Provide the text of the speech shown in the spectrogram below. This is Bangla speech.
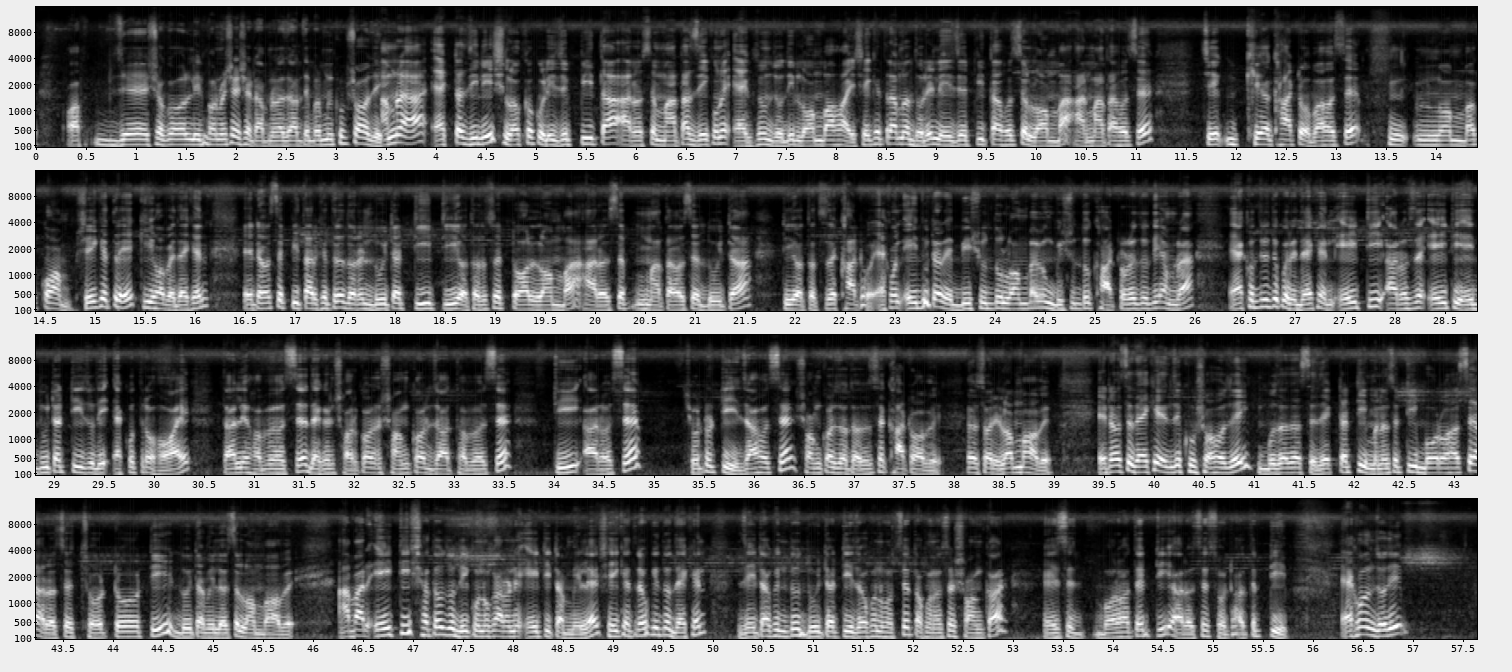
যে সকল ইনফরমেশন সেটা আপনারা জানতে পারবেন খুব সহজেই। আমরা একটা জিনিস লক্ষ্য করি যে পিতা আর হচ্ছে মাতা যে কোনো একজন যদি লম্বা হয়, সেক্ষেত্রে আমরা ধরে নিই যে পিতা হচ্ছে লম্বা আর মাতা হচ্ছে খাটো বা হচ্ছে লম্বা, কম। সেই ক্ষেত্রে কি হবে দেখেন, এটা হচ্ছে পিতার ক্ষেত্রে ধরেন দুইটা টি টি অর্থাৎ হচ্ছে টল লম্বা, আর হচ্ছে মাথা হচ্ছে দুইটা টি অর্থাৎ হচ্ছে খাটো। এখন এই দুটারে বিশুদ্ধ লম্বা এবং বিশুদ্ধ খাটোরে যদি আমরা একত্রিত করি, দেখেন এই টি আর হচ্ছে এই টি, এই দুইটা টি যদি একত্র হয়, তাহলে হবে হচ্ছে, দেখেন শর্কর, শঙ্কর জাত হবে হচ্ছে টি আর হচ্ছে ছোট টি যা হচ্ছে শঙ্কর জাত হচ্ছে খাটো হবে। সরি লম্বা হবে। এটা হচ্ছে দেখেন যে খুব সহজেই বোঝা যাচ্ছে যে একটা টি মানে হচ্ছে টি বড় আছে আর হচ্ছে ছোট টি দুইটা মিলে হচ্ছে লম্বা হবে। আবার এই টির সাথেও যদি কোনো কারণে এই টিটা মিলে, সেই ক্ষেত্রেও কিন্তু দেখেন যে এটা কিন্তু দুইটা টি যখন হচ্ছে, তখন হচ্ছে শঙ্কর এই হচ্ছে বড় হাতের টি আর হচ্ছে ছোট হাতের টি এখন যদি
